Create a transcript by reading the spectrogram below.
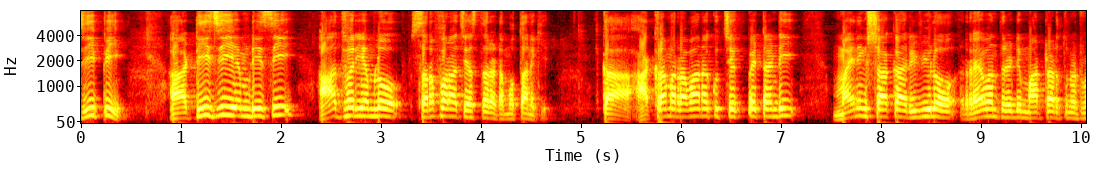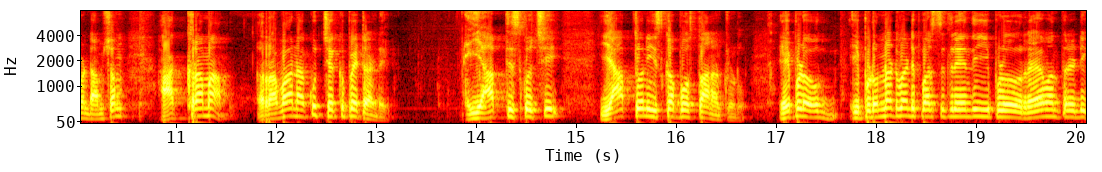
జీపీ టీజీఎండిసి ఆధ్వర్యంలో సరఫరా చేస్తారట మొత్తానికి. ఇక అక్రమ రవాణాకు చెక్ పెట్టండి. మైనింగ్ శాఖ రివ్యూలో రేవంత్ రెడ్డి మాట్లాడుతున్నటువంటి అంశం అక్రమ రవాణాకు చెక్ పెట్టండి. ఈ యాప్ తీసుకొచ్చి యాప్తోని ఇసుక పోస్తానంటుడు. ఇప్పుడు ఇప్పుడు ఉన్నటువంటి పరిస్థితులు ఏంది? ఇప్పుడు రేవంత్ రెడ్డి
